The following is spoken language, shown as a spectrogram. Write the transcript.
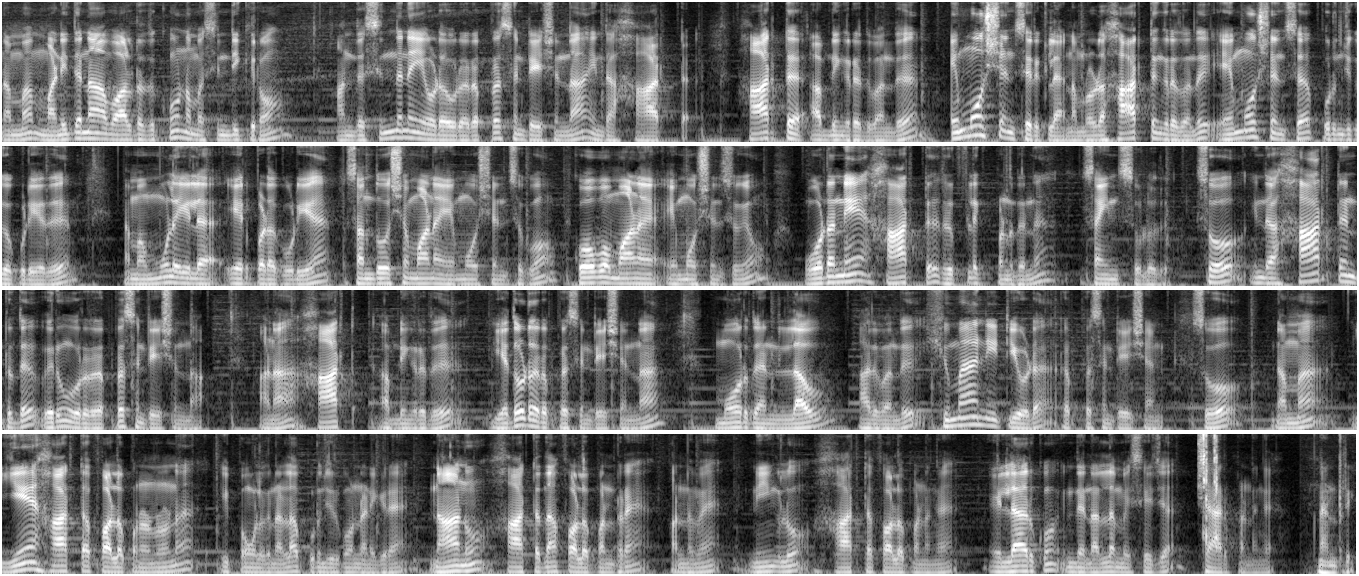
நம்ம மனிதனாக வாழ்கிறதுக்கும் நம்ம சிந்திக்கிறோம். அந்த சிந்தனையோட ஒரு ரெப்ரசன்டேஷன் தான் இந்த ஹார்ட் ஹார்ட்டு அப்படிங்கிறது வந்து எமோஷன்ஸ் இருக்குல்ல நம்மளோட ஹார்ட்டுங்கிறது வந்து எமோஷன்ஸை புரிஞ்சுக்கக்கூடியது. நம்ம மூளையில் ஏற்படக்கூடிய சந்தோஷமான எமோஷன்ஸுக்கும் கோபமான எமோஷன்ஸையும் உடனே ஹார்ட்டு ரிஃப்ளெக்ட் பண்ணுதுன்னு சயின்ஸ் சொல்லுது. ஸோ இந்த ஹார்ட்ன்றது வெறும் ஒரு ரெப்ரசன்டேஷன் தான். ஆனால் ஹார்ட் அப்படிங்கிறது எதோட ரெப்ரசன்டேஷன்னா மோர் தென் லவ் அது வந்து ஹியூமனிட்டியோட ரெப்ரசன்டேஷன் ஸோ நம்ம ஏன் ஹார்ட்டை ஃபாலோ பண்ணணும்னு இப்போ உங்களுக்கு நல்லா புரிஞ்சிருக்கோம்னு நினைக்கிறேன். நானும் ஹார்ட்டை தான் ஃபாலோ பண்ணுறேன் பண்ணுவேன். நீங்களும் ஹார்ட்டை ஃபாலோ பண்ணுங்கள் எல்லாருக்கும் இந்த நல்ல மெசேஜை ஷேர் பண்ணுங்கள் நன்றி.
